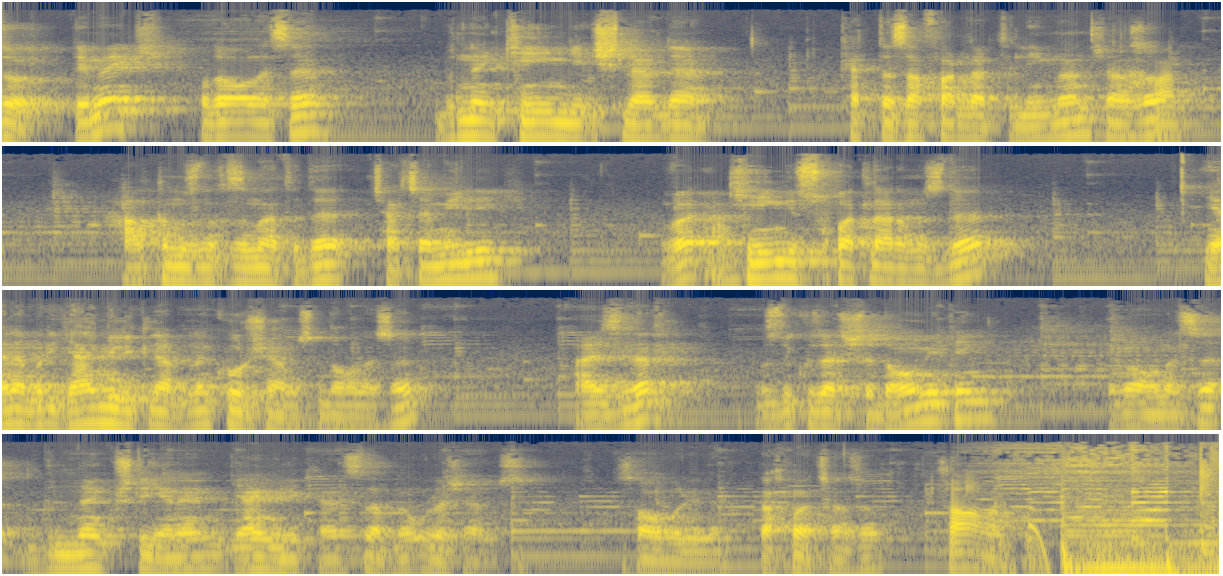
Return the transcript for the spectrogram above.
Zo'r. Demak xudo xohlasa bundan keyingi ishlarda katta zafarlar tilayman shahzod xalqimizni xizmatida charchamaylik va keyingi suhbatlarimizda yana bir yangiliklar bilan ko'rishamiz xudo xohlasa. Azizlar bizni kuzatishda davom eting. Xudo xohlasa bundan kuchli yana yangiliklar sizlar bilan ulashamiz. Sog' bo'linglar. Rahmat shahzod. Salomat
